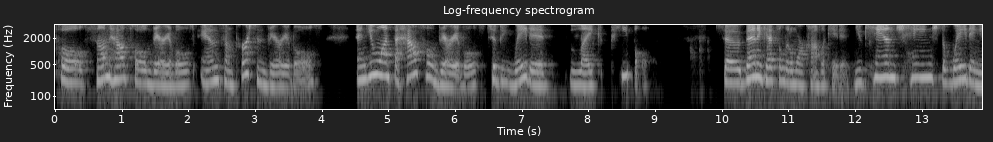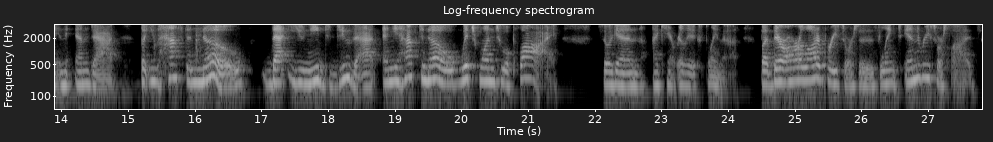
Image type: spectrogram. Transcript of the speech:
pull some household variables and some person variables and you want the household variables to be weighted like people. So then it gets a little more complicated. You can change the weighting in MDAT, but you have to know that you need to do that and you have to know which one to apply. So again, I can't really explain that, but there are a lot of resources linked in the resource slides,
